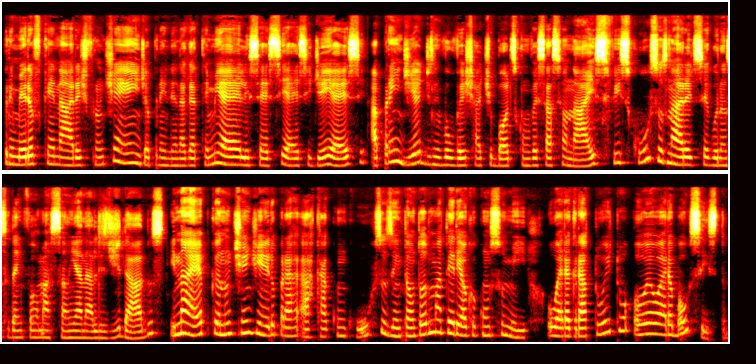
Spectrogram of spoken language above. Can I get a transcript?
Primeiro eu fiquei na área de front-end, aprendendo HTML, CSS JS, aprendi a desenvolver chatbots conversacionais, fiz cursos na área de segurança da informação e análise de dados, e na época eu não tinha dinheiro para arcar com cursos, então todo material que eu consumi ou era gratuito ou eu era bolsista.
